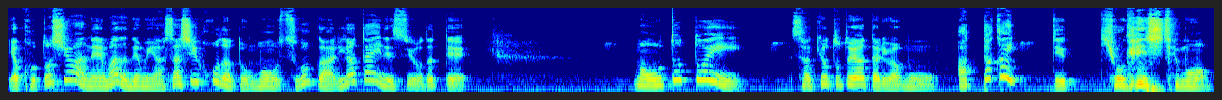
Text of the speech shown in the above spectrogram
いや今年はねまだでも優しい方だと思うすごくありがたいですよだってまあ、おととい、先ほどといあたりはもう、あったかいっていう表現しても、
